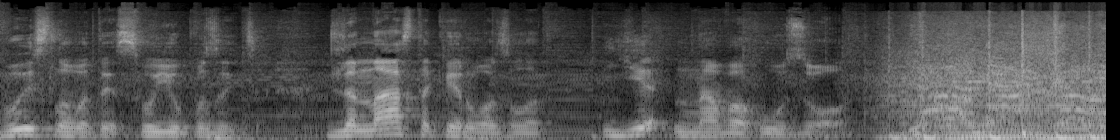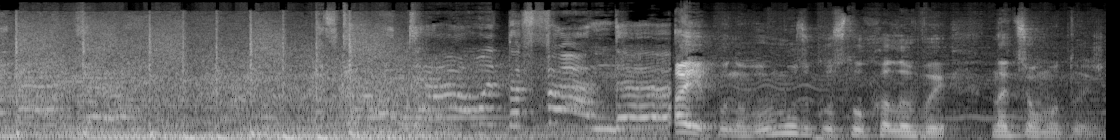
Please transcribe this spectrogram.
висловити свою позицію. Для нас такий розголод є на вагу золота. А яку нову музику слухали ви на цьому тижні?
